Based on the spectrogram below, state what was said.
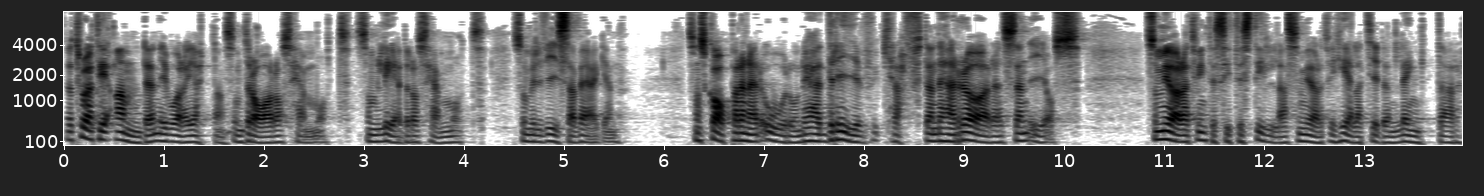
Jag tror att det är anden i våra hjärtan som drar oss hemåt, som leder oss hemåt, som vill visa vägen. Som skapar den här oron, den här drivkraften, den här rörelsen i oss som gör att vi inte sitter stilla, som gör att vi hela tiden längtar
